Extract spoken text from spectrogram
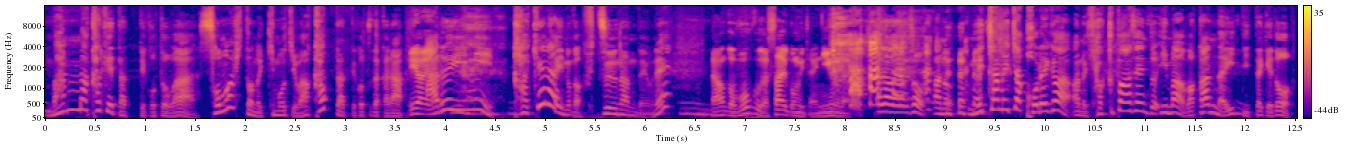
まんまかけたってことはその人の気持ち分かったってことだからいやいや。ある意味かけないのが普通なんだよね。うん。なんか僕が最後みたいに言うなよ。だからそう。あのめちゃめちゃこれがあの100%今分かんないって言ったけど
